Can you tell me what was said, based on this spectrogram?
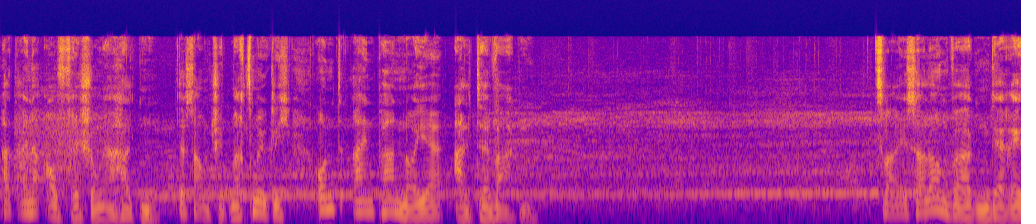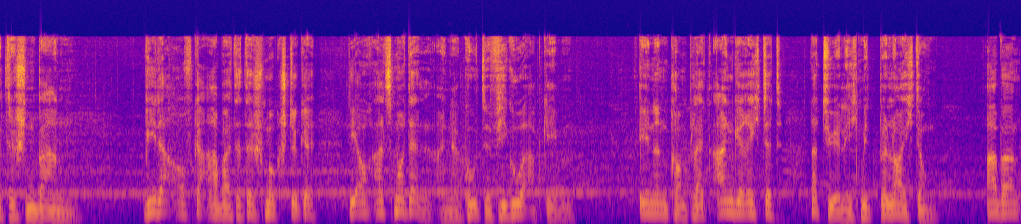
hat eine Auffrischung erhalten. Der Soundchip macht's möglich und ein paar neue alte Wagen. Zwei Salonwagen der Rätischen Bahn. Wieder aufgearbeitete Schmuckstücke, die auch als Modell eine gute Figur abgeben. Innen komplett eingerichtet, natürlich mit Beleuchtung. Aber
